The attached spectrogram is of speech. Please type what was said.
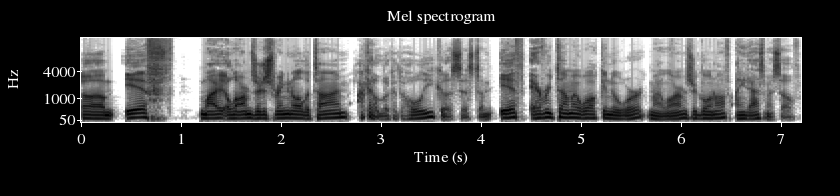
Um, if my alarms are just ringing all the time, I got to look at the whole ecosystem. If every time I walk into work, my alarms are going off, I need to ask myself,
